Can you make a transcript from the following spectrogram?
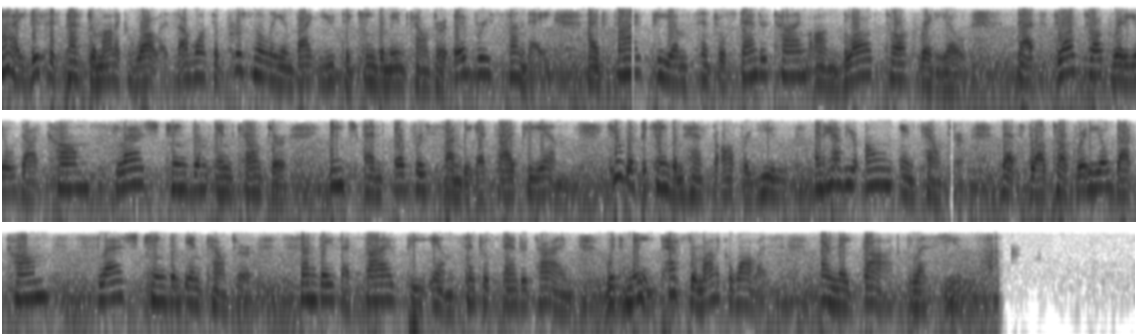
Hi, this is Pastor Monica Wallace. I want to personally invite you to Kingdom Encounter every Sunday at 5 p.m. Central Standard Time on Blog Talk Radio. That's blogtalkradio.com slash Kingdom Encounter each and every Sunday at 5 p.m. Hear what the Kingdom has to offer you and have your own encounter. That's blogtalkradio.com slash Kingdom Encounter. Sundays at 5 p.m. Central Standard Time with me, Pastor Monica Wallace, and may God bless you.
